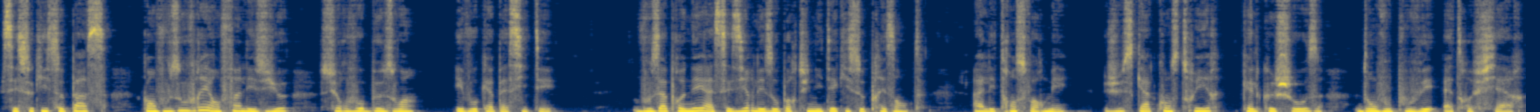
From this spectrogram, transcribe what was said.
C'est ce qui se passe quand vous ouvrez enfin les yeux sur vos besoins et vos capacités. Vous apprenez à saisir les opportunités qui se présentent, à les transformer, jusqu'à construire quelque chose dont vous pouvez être fier.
